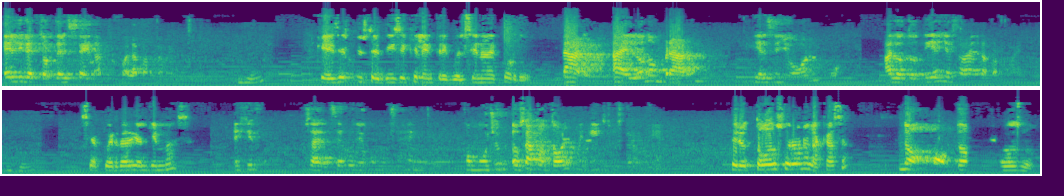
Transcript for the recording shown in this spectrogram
El director del SENA fue al apartamento. Uh ¿Qué es el que usted dice que le entregó el SENA de Córdoba? Claro, a él lo nombraron y el señor a los dos días ya estaba en el apartamento. ¿Se acuerda de alguien más? Es que, o sea, él se reunió con mucha gente, con muchos, o sea, con todos los ministros se reunían. ¿Pero todos fueron a la casa? No, todos. Todos no.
